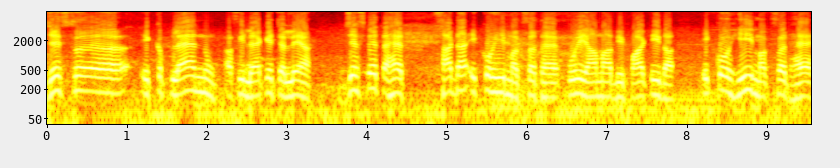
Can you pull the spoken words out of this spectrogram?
ਜਿਸ ਇੱਕ ਪਲਾਨ ਨੂੰ ਅਸੀਂ ਲੈ ਕੇ ਚੱਲੇ ਆ ਜਿਸ ਦੇ ਤਹਿਤ ਸਾਡਾ ਇੱਕੋ ਹੀ ਮਕਸਦ ਹੈ, ਪੂਰੀ ਆਮ ਆਦਮੀ ਪਾਰਟੀ ਦਾ ਇੱਕੋ ਹੀ ਮਕਸਦ ਹੈ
